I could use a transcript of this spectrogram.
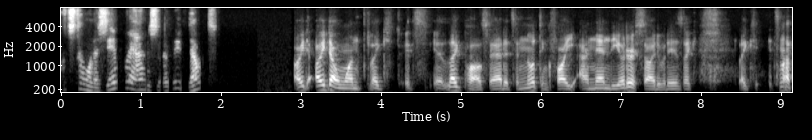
I just don't want to see him play Anderson. I really don't. I, I don't want like it's like Paul said, it's a nothing fight, and then the other side of it is like, like it's not,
